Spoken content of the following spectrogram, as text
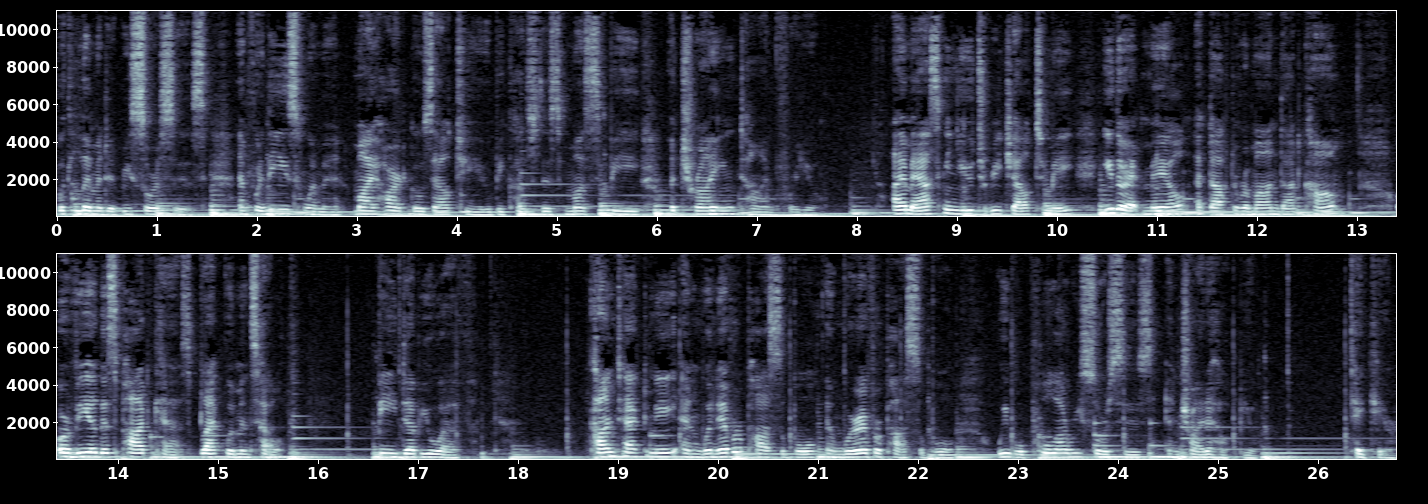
with limited resources. And for these women, my heart goes out to you because this must be a trying time for you. I am asking you to reach out to me either at mail at doctorrahman.com or via this podcast, Black Women's Health, BWH. Contact me, and whenever possible and wherever possible, we will pull our resources and try to help you. Take care.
